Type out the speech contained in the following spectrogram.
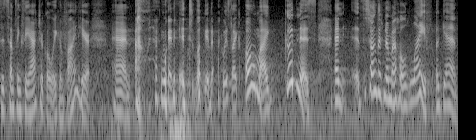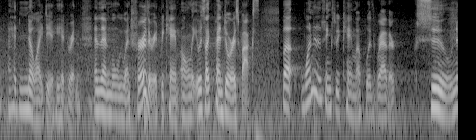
did something theatrical we can find here. And when I went in to look at it, I was like, oh my goodness. And it's a song that I've known my whole life. Again, I had no idea he had written. And then when we went further, it became only, it was like Pandora's box. But one of the things we came up with rather soon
